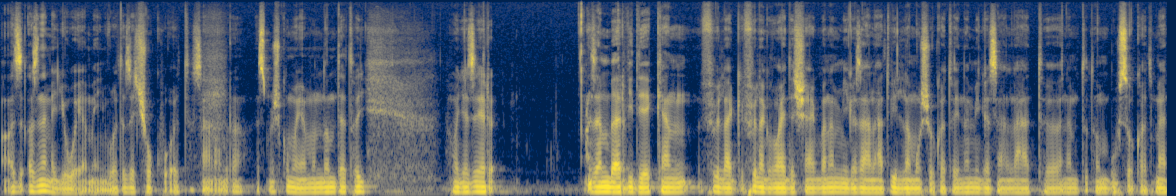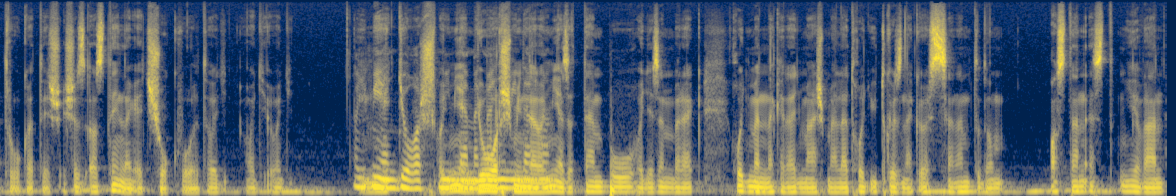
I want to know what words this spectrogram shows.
az, az nem egy jó élmény volt, az egy sok volt számomra. Ezt most komolyan mondom, tehát hogy, hogy azért az ember vidéken, főleg, főleg Vajdaságban nem igazán lát villamosokat, vagy nem igazán lát, nem tudom, buszokat, metrókat, és, és ez, az tényleg egy sok volt, hogy, hogy, hogy hogy milyen gyors hogy minden, milyen gyors minden, minden hogy mi ez a tempó, hogy az emberek hogy mennek el egymás mellett, hogy ütköznek össze, nem tudom. Aztán ezt nyilván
